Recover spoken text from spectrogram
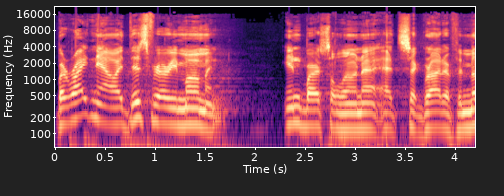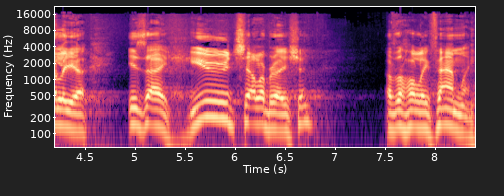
But right now, at this very moment, in Barcelona at Sagrada Familia, is a huge celebration of the Holy Family.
